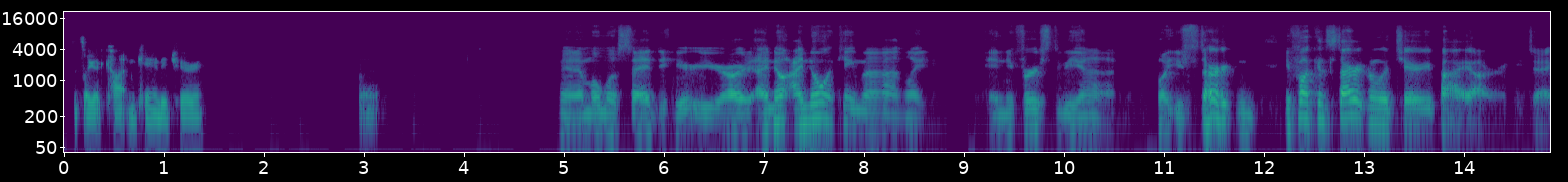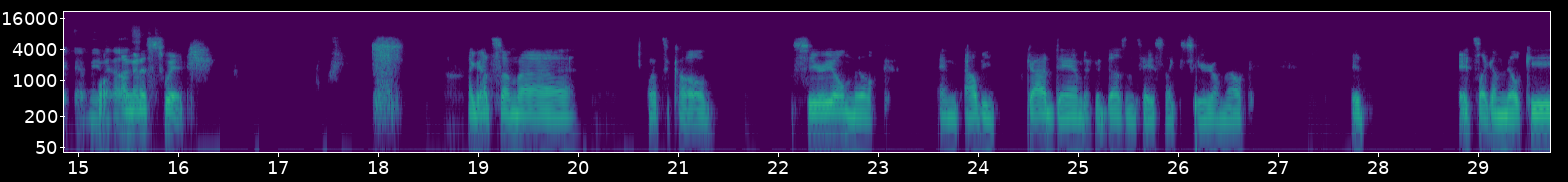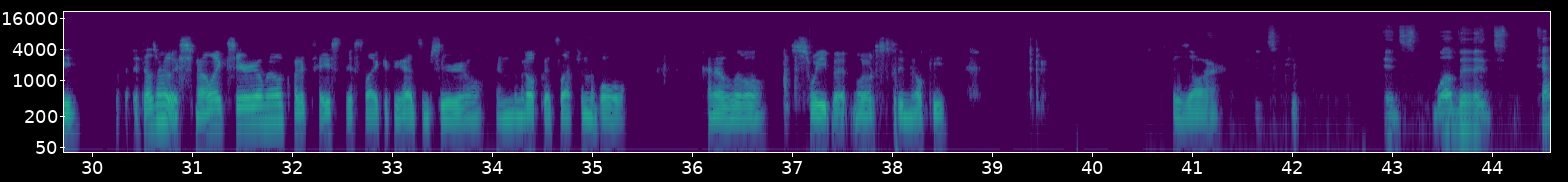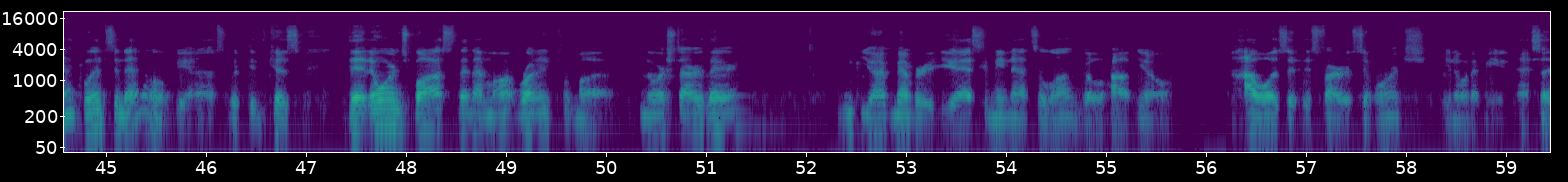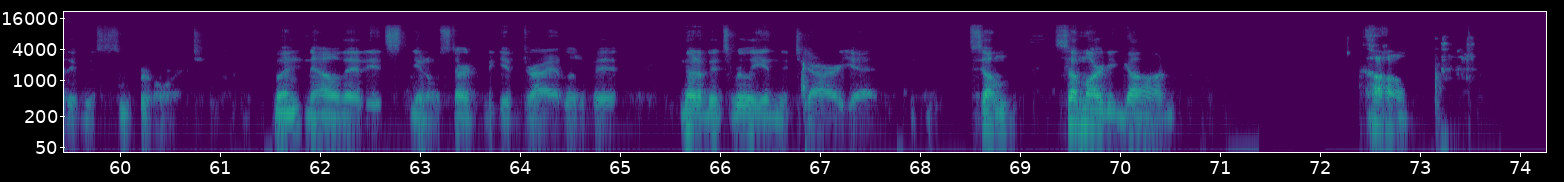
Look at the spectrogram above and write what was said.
It's like a cotton candy cherry. But man, I'm almost sad to hear you're already. I know, I know it came on late, and you first to be on, but you're starting. You're fucking starting with cherry pie already, Jack. I mean, well, I'm gonna switch. I got some. uh What's it called? Cereal milk, and I'll be goddamned if it doesn't taste like cereal milk. It, it's like a milky it doesn't really smell like cereal milk, but it tastes just like if you had some cereal and the milk that's left in the bowl, kind of a little sweet, but mostly milky. It's bizarre. It's it's well, it's kind of coincidental, to be honest with you, because that orange boss that I'm running from uh, North Star there. You, I remember you asking me not so long ago how you know how was it as far as the orange? You know what I mean? I said it was super orange. But mm-hmm. now that it's, you know, starting to get dry a little bit, none of it's really in the jar yet. Some some already gone. Um,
